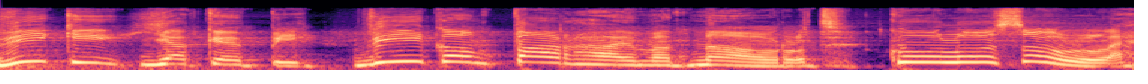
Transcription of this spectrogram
Viki ja Köpi, viikon parhaimmat naurut, kuuluu sulle.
